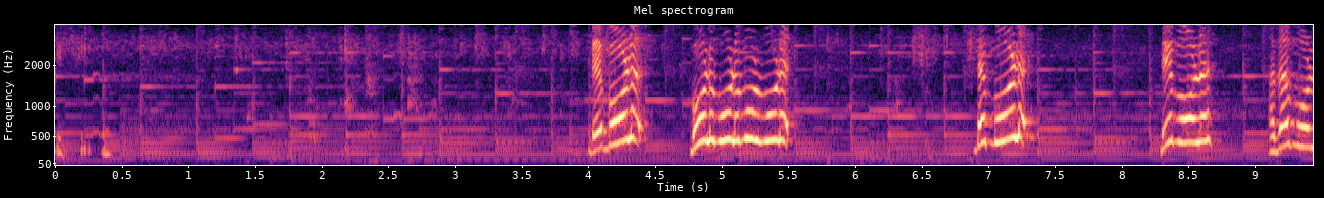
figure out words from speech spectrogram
കിട്ടി. Ball ball ball ball ball. Ball ദേ ബോൾ അതാ ബോൾ.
